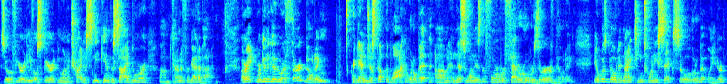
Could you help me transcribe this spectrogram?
So if you're an evil spirit and you want to try to sneak in the side door, um, kind of forget about it. All right, we're going to go to our third building, again, just up the block a little bit. Um, and this one is the former Federal Reserve Building. It was built in 1926, so a little bit later.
